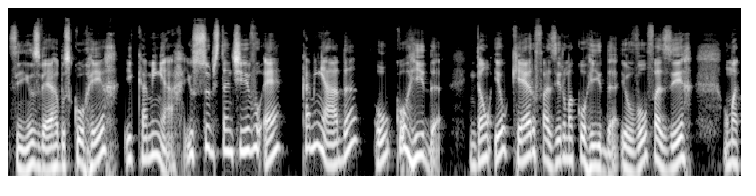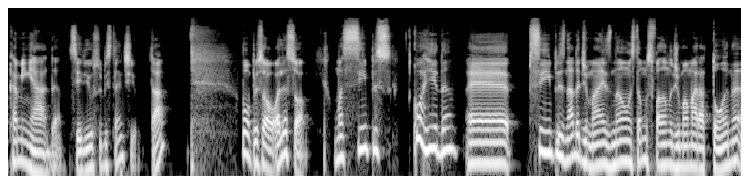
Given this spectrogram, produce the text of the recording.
Sim, os verbos correr e caminhar. E o substantivo é caminhada ou corrida. Então, eu quero fazer uma corrida, eu vou fazer uma caminhada, seria o substantivo, tá? Bom, pessoal, olha só. Uma simples corrida, é simples, nada demais, não estamos falando de uma maratona,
